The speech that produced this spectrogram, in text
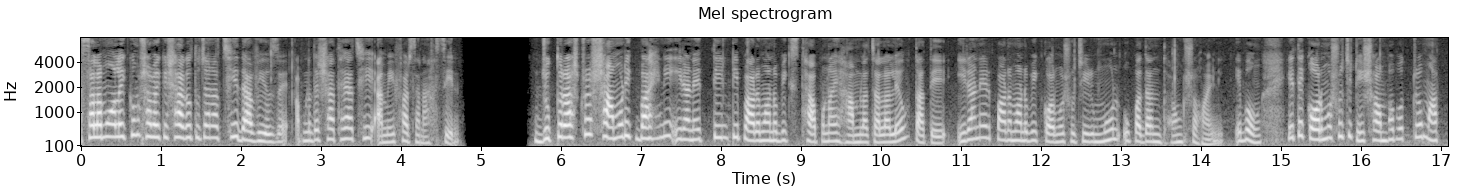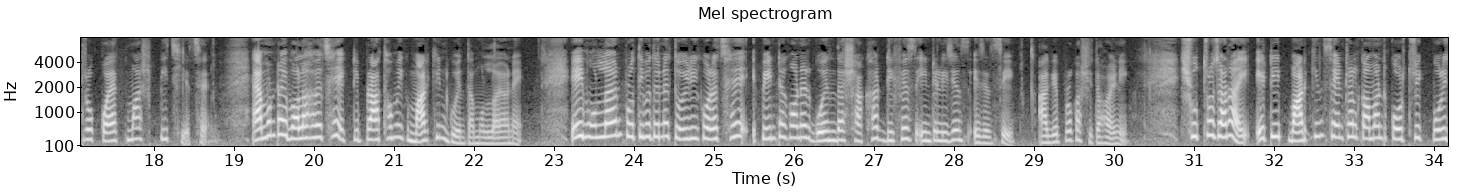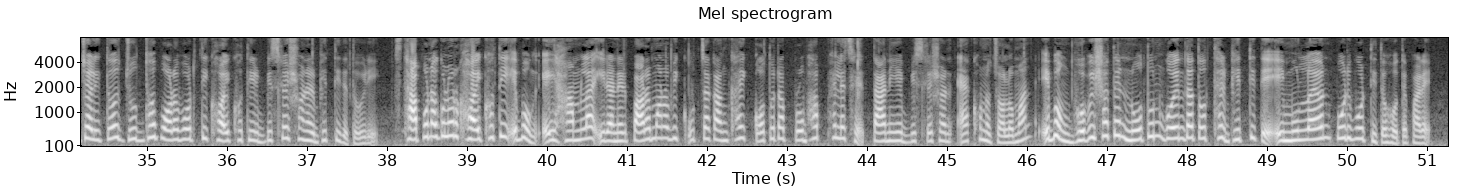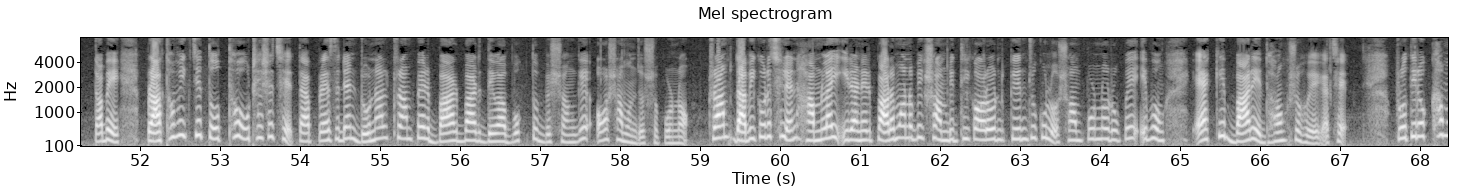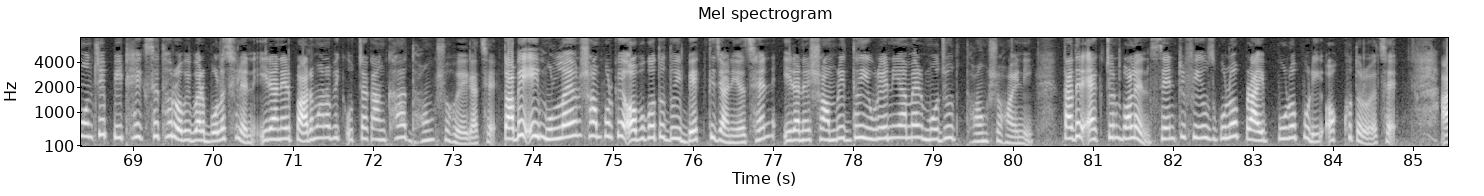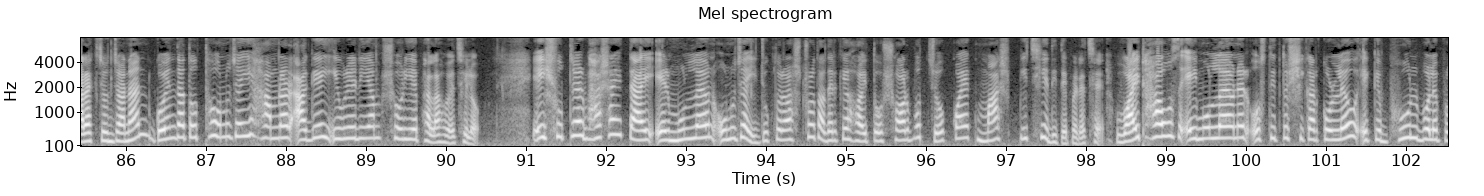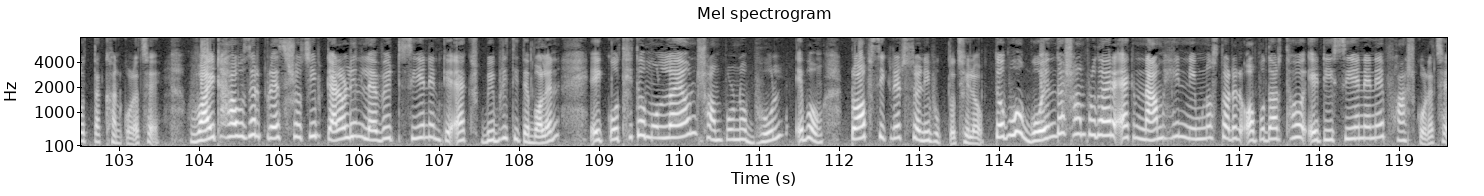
আসসালামু আলাইকুম, সবাইকে স্বাগত জানাচ্ছি দ্য ভিউজে। আপনাদের সাথে আছি আমি ফারসানা হাসিন। যুক্তরাষ্ট্রের সামরিক বাহিনী ইরানের তিনটি পারমাণবিক স্থাপনায় হামলা চালালেও তাতে ইরানের পারমাণবিক কর্মসূচির মূল উপাদান ধ্বংস হয়নি এবং এতে কর্মসূচিটি সম্ভবত মাত্র কয়েক মাস পিছিয়েছে। এমনটাই বলা হয়েছে একটি প্রাথমিক মার্কিন গোয়েন্দা মূল্যায়নে। এই মূল্যায়ন প্রতিবেদনে তৈরি করেছে পেন্টাগনের গোয়েন্দা শাখার ডিফেন্স ইন্টেলিজেন্স এজেন্সি। আগে প্রকাশিত হয়নি। সূত্র জানায়, এটি মার্কিন সেন্ট্রাল কমান্ড কর্তৃক পরিচালিত যুদ্ধ পরবর্তী ক্ষয়ক্ষতির বিশ্লেষণের ভিত্তিতে তৈরি। স্থাপনাগুলোর ক্ষয়ক্ষতি এবং এই হামলা ইরানের পারমাণবিক উচ্চাকাঙ্ক্ষায় কতটা প্রভাব ফেলেছে তা নিয়ে বিশ্লেষণ এখনও চলমান এবং ভবিষ্যতের নতুন গোয়েন্দা তথ্যের ভিত্তিতে এই মূল্যায়ন পরিবর্তিত হতে পারে। তবে প্রাথমিক যে তথ্য উঠে এসেছে তা প্রেসিডেন্ট ডোনাল্ড ট্রাম্পের বারবার দেওয়া বক্তব্যের সঙ্গে অসামঞ্জস্যপূর্ণ। ট্রাম্প দাবি করেছিলেন হামলায় ইরানের পারমাণবিক সমৃদ্ধিকরণ কেন্দ্রগুলো সম্পূর্ণরূপে এবং একেবারে ধ্বংস হয়ে গেছে। প্রতিরক্ষা মন্ত্রী পিট হেক্সেথো রবিবার বলেছিলেন, ইরানের পারমাণবিক উচ্চাকাঙ্ক্ষা ধ্বংস হয়ে গেছে। তবে এই মূল্যায়ন সম্পর্কে অবগত দুই ব্যক্তি জানিয়েছেন, ইরানের সমৃদ্ধ ইউরেনিয়ামের মজুদ ধ্বংস হয়নি। তাদের একজন বলেন, সেন্ট্রিফিউজগুলো প্রায় পুরোপুরি অক্ষত রয়েছে। আর একজন জানান, গোয়েন্দা তথ্য অনুযায়ী হামলার আগেই ইউরেনিয়াম সরিয়ে ফেলা হয়েছিল। এই সূত্রের ভাষায় তাই এর মূল্যায়ন অনুযায়ী যুক্তরাষ্ট্র তাদেরকে হয়তো সর্বোচ্চ কয়েক মাস পিছিয়ে দিতে পেরেছে। হোয়াইট হাউস এই মূল্যায়নের অস্তিত্ব স্বীকার করলেও একে ভুল বলে প্রত্যাখ্যান করেছে। হোয়াইট হাউসের প্রেস সচিব ক্যারোলিন লেভিট সিএনএনকে এক বিবৃতিতে বলেন, এই কথিত মূল্যায়ন সম্পূর্ণ ভুল এবং টপ সিক্রেট শ্রেণীভুক্ত ছিল। তবুও গোয়েন্দা সম্প্রদায়ের এক নামহীন নিম্নস্তরের অপদার্থ এটি সিএনএনে ফাঁস করেছে।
